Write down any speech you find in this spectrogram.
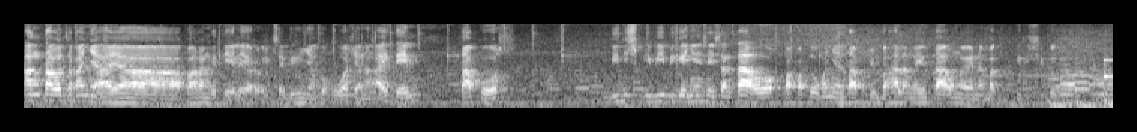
Ang tawag sa kanya ay ah, parang retailer. Ibig sabihin niya kukuha siya ng item, tapos ibibigay niya sa isang tao, papatungan niya, tapos yung bahala na yung tao ngayon na mag-distribute.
